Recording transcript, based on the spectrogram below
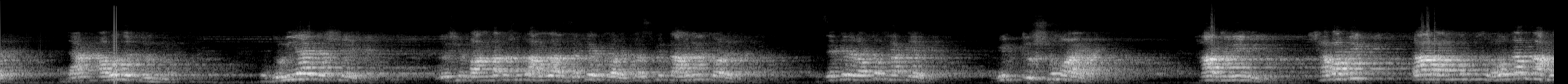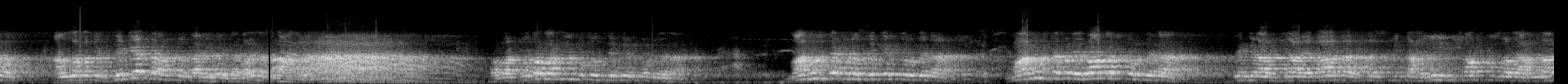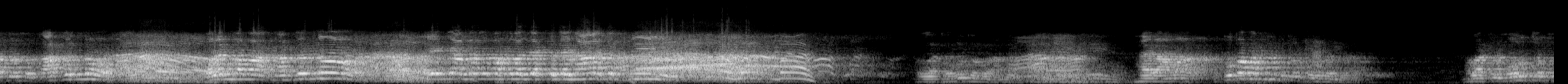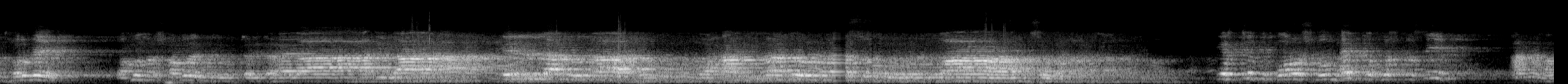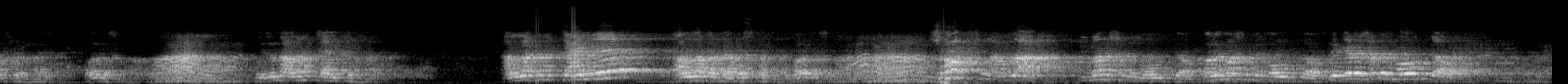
যার আবদের জন্য দুনিয়ায় বসে যদি সে বান্দাটা শুধু আল্লাহ জেকের করে তসমি তাহলিল করে জেকের রত থাকে মৃত্যুর সময় হাজরিন স্বাভাবিক তার অন্য কিছু হোক আর না হোক আল্লাহ জেকের তার অন্তর জারি হয়ে না? বাবা কত বাকির মতো জেকের করবে না? মানুষ দেখানো জেকের করবে না। মানুষ দেখানো ইবাদত করবে না। জেকের আজগার ইবাদত তসবি তাহলিল সব কিছু হবে আল্লাহর জন্য। কার জন্য? বলেন বাবা কার জন্য? কে কে আল্লাহকে মশলা দেখতে চাই না আল্লাহ কবুল ভাইরা আমার বাকির মতো করবেন না। মালাকুল মৌত যখন ধরবে, তখন সকলের মুখে উচ্চারিত বড় সৌভাগ্য আর কোনো মানুষের হয় এই জন্য আল্লাহ চাইতে হয়। আল্লাহ চাইলে আল্লাহ তার ব্যবস্থা করে। সব সময় ইমানের সাথে মৌত দাও, কলেমার সাথে মৌত দাও, জেকেরের সাথে মৌত দাও,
